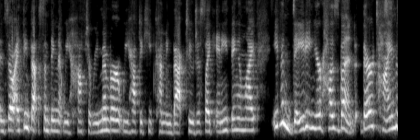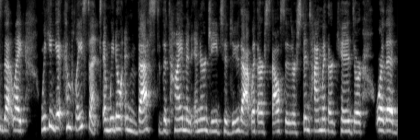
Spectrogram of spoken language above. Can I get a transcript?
And so I think that's something that we have to remember. We have to keep coming back to, just like anything in life, even dating your husband. There are times that, like, we can get complacent and we don't invest the time and energy to do that with our spouses or spend time with our kids or or the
